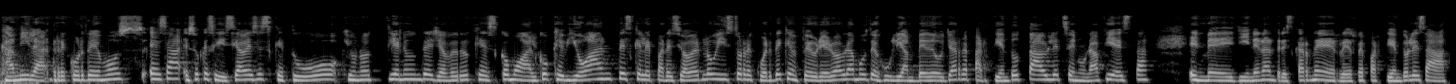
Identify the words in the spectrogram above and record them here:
Camila, recordemos esa, eso que se dice a veces que tuvo, que uno tiene un déjà vu, que es como algo que vio antes, que le pareció haberlo visto. Recuerde que en febrero hablamos de Julián Bedoya repartiendo tablets en una fiesta en Medellín, en Andrés Carne repartiéndoles a,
